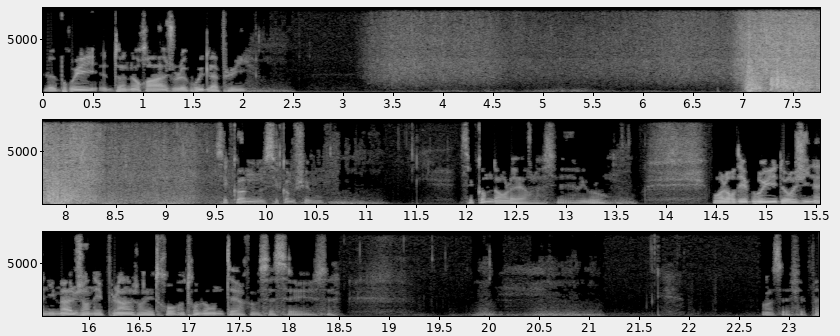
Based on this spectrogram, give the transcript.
Le bruit d'un orage ou le bruit de la pluie. C'est comme, chez vous. C'est comme dans l'air, là, c'est rigolo. Bon, alors des bruits d'origine animale, j'en ai plein, j'en ai trop, un tremblement de terre, comme ça, c'est. fait pas.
